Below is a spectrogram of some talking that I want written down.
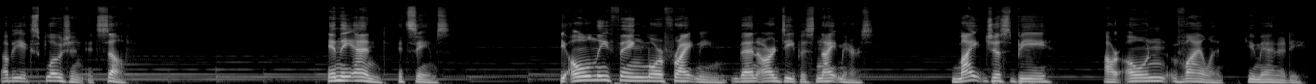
of the explosion itself. In the end, it seems, the only thing more frightening than our deepest nightmares might just be our own violent humanity.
